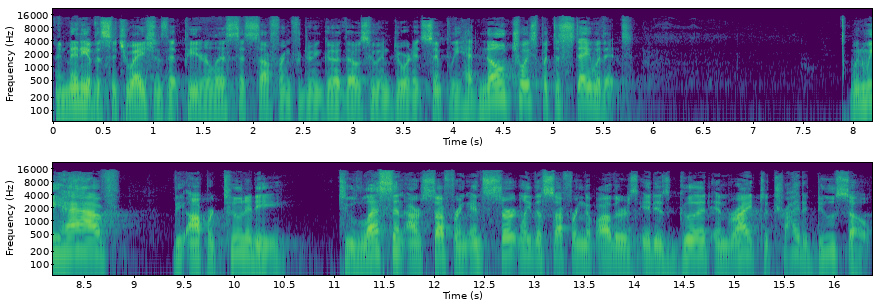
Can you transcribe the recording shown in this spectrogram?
In many of the situations that Peter lists as suffering for doing good, those who endured it simply had no choice but to stay with it. When we have the opportunity to lessen our suffering and certainly the suffering of others, it is good and right to try to do so.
